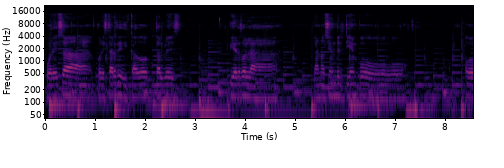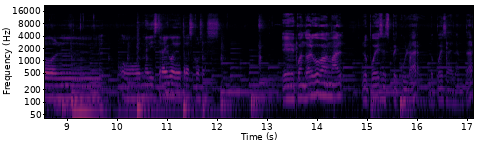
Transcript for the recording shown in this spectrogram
por esa por estar dedicado tal vez pierdo la, la noción del tiempo o, o me distraigo de otras cosas. Eh, cuando algo va mal, ¿lo puedes especular? ¿Lo puedes adelantar?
